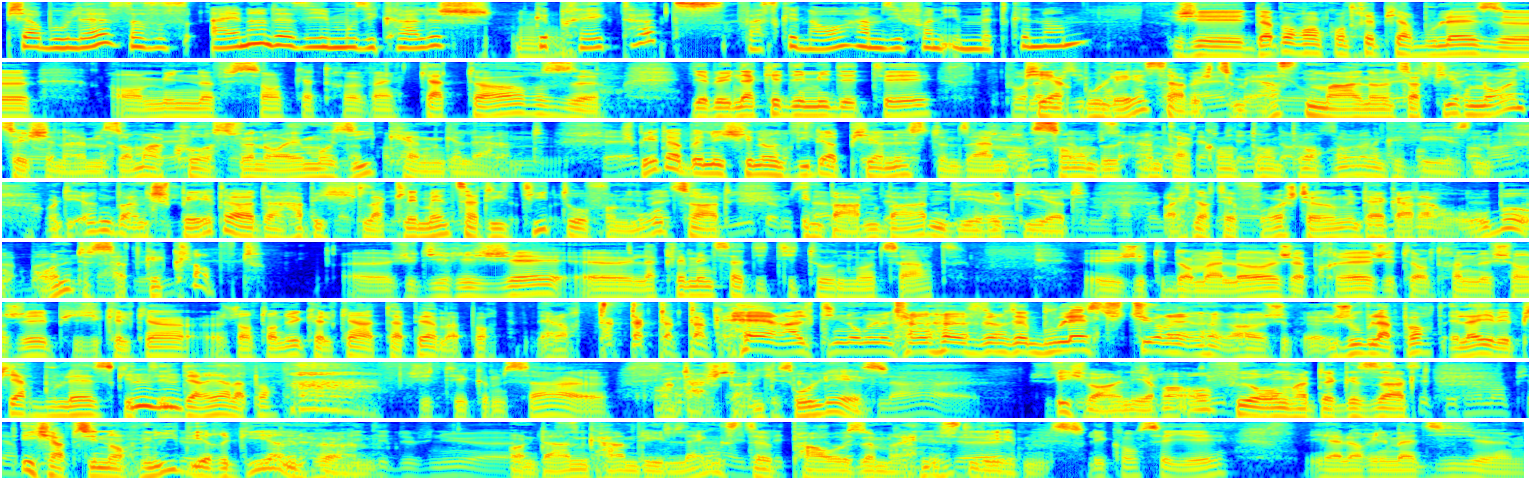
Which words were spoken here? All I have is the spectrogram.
Pierre Boulez, das ist einer, der Sie musikalisch mhm. geprägt hat. Was genau haben Sie von ihm mitgenommen? J'ai d'abord rencontré Pierre Boulez euh, en 1994. Il y avait une académie d'été Pierre Boulez habe ich zum ersten Mal 1994 in einem Sommerkurs für neue Musik kennengelernt. Später bin ich hin und wieder Pianist in seinem Ensemble Intercontemporain gewesen. Und irgendwann später, da habe ich La Clemenza di Tito von Mozart in Baden-Baden dirigiert. War ich nach der Vorstellung in der Garderobe und es hat geklopft. Euh, je dirigeais euh, La Clemenza di Tito de Mozart. J'étais dans ma loge, après j'étais en train de me changer, et puis j'ai quelqu'un, j'ai entendu quelqu'un taper à ma porte. Et alors, tac, tac, tac, tac, Herr Altino Boulez, tu J'ouvre la porte, et là il y avait Pierre Boulez qui était mhm. derrière la porte. J'étais comme ça. Euh, stand Boulez. Ich war in ihrer Aufführung, hat er gesagt. Ich habe sie noch nie dirigieren hören. Euh, Und dann kam die längste Pause meines Lebens. Les conseillers. Et alors il m'a dit, euh,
